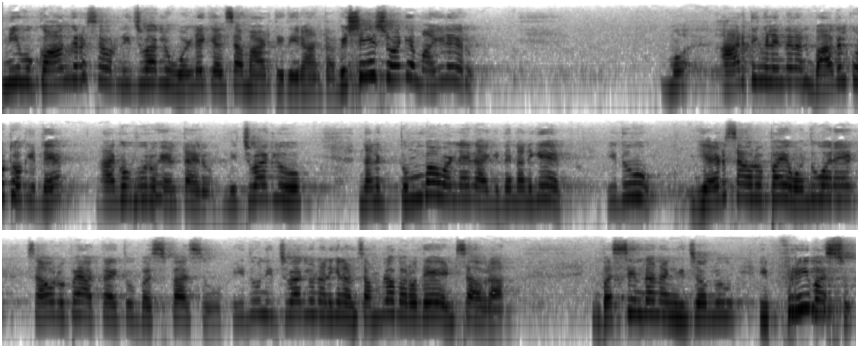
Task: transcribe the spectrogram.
ನೀವು ಕಾಂಗ್ರೆಸ್ ಅವರು ನಿಜವಾಗ್ಲೂ ಒಳ್ಳೆ ಕೆಲಸ ಮಾಡ್ತಿದ್ದೀರಾ ಅಂತ. ವಿಶೇಷವಾಗಿ ಮಹಿಳೆಯರು. ಆರು ತಿಂಗಳಿಂದ ನಾನು ಬಾಗಲಕೋಟೆ ಹೋಗಿದ್ದೆ. ಆಗೊಬ್ಬರು ಹೇಳ್ತಾ ಇರು. ನಿಜವಾಗ್ಲೂ ನನಗೆ ತುಂಬ ಒಳ್ಳೆಯದಾಗಿದೆ ನನಗೆ ಇದು ಎರಡು ಸಾವಿರ ರೂಪಾಯಿ, ಒಂದೂವರೆ ಸಾವಿರ ರೂಪಾಯಿ ಆಗ್ತಾಯಿತ್ತು ಬಸ್ ಪಾಸು. ಇದು ನಿಜವಾಗ್ಲೂ ನನಗೆ ನನ್ನ ಸಂಬಳ ಬರೋದೇ ಎಂಟು ಸಾವಿರ. ಬಸ್ಸಿಂದ ನಂಗೆ ನಿಜವಾಗ್ಲೂ ಈ ಫ್ರೀ ಬಸ್ಸು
